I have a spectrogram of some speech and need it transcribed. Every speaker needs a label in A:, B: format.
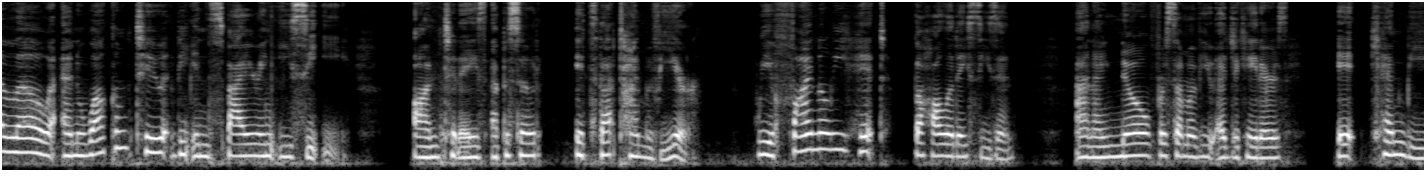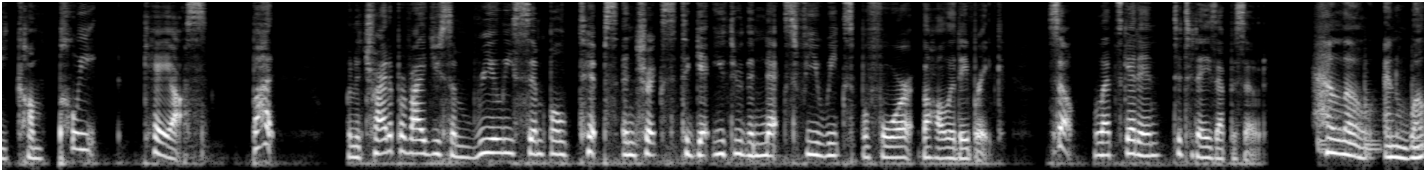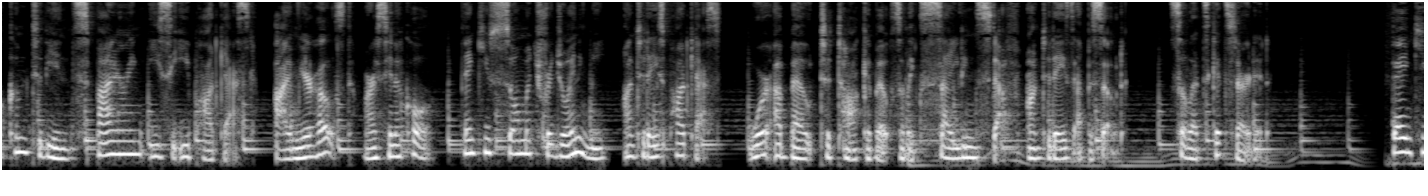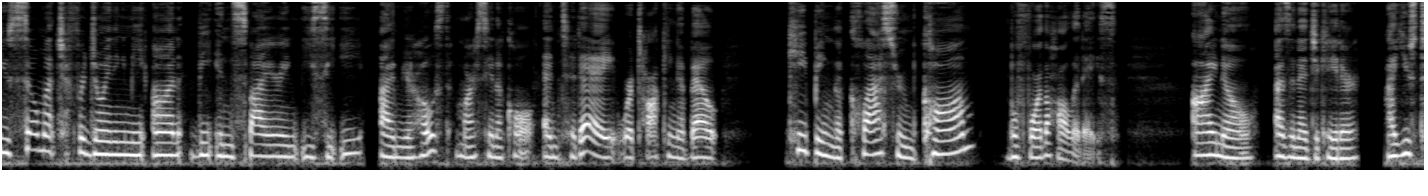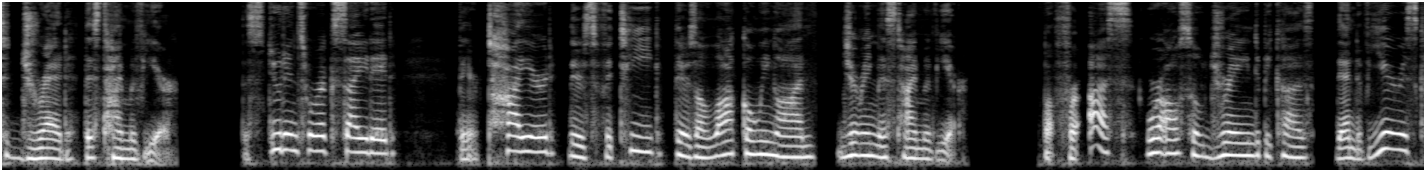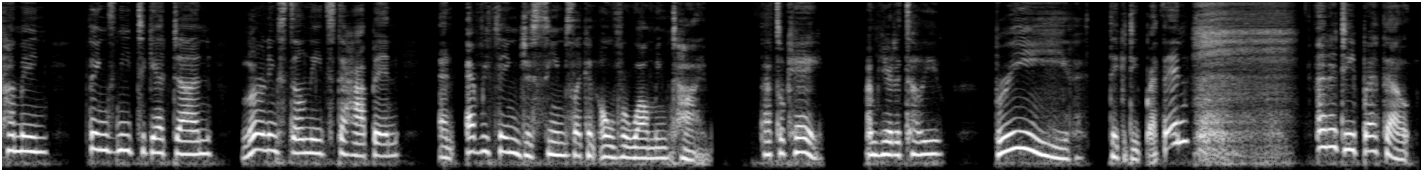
A: Hello, and welcome to the Inspiring ECE. On today's episode, it's that time of year. We have finally hit the holiday season, and I know for some of you educators, it can be complete chaos. But I'm going to try to provide you some really simple tips and tricks to get you through the next few weeks before the holiday break. So let's get into today's episode. Hello, and welcome to the Inspiring ECE podcast. I'm your host, Marcy Nicole. Thank you so much for joining me on today's podcast. We're about to talk about some exciting stuff on today's episode. So let's get started. Thank you so much for joining me on the Inspiring ECE. I'm your host, Marcy Nicole, and today we're talking about keeping the classroom calm before the holidays. I know as an educator, I used to dread this time of year. The students were excited. They're tired. There's fatigue. There's a lot going on during this time of year. But for us, we're also drained because the end of year is coming. Things need to get done. Learning still needs to happen. And everything just seems like an overwhelming time. That's okay. I'm here to tell you breathe. Take a deep breath in and a deep breath out.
